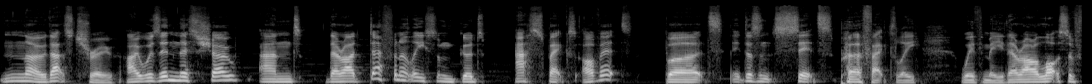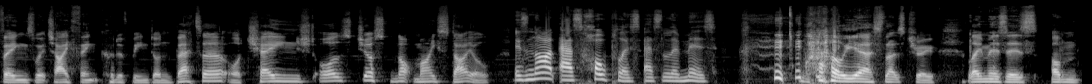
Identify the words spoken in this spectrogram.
No, that's true. I was in this show, and there are definitely some good aspects of it, but it doesn't sit perfectly with me. There are lots of things which I think could have been done better or changed, or is just not my style. It's not as hopeless as Les Mis. well, yes, that's true. Les Mis is on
